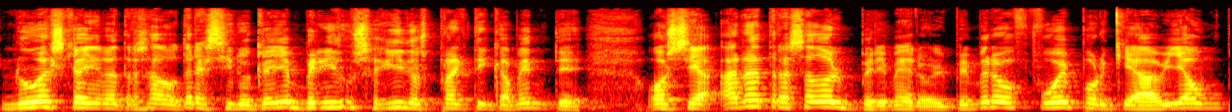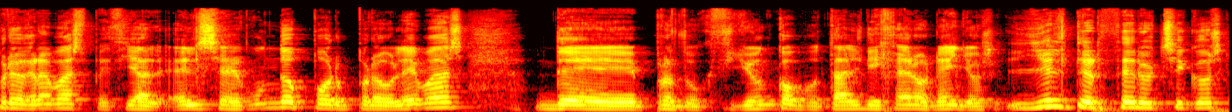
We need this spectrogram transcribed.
no es que hayan atrasado tres, sino que hayan venido seguidos prácticamente. O sea, han atrasado el primero. El primero fue porque había un programa especial, el segundo por problemas de producción como tal dijeron ellos. Y el tercero, chicos,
